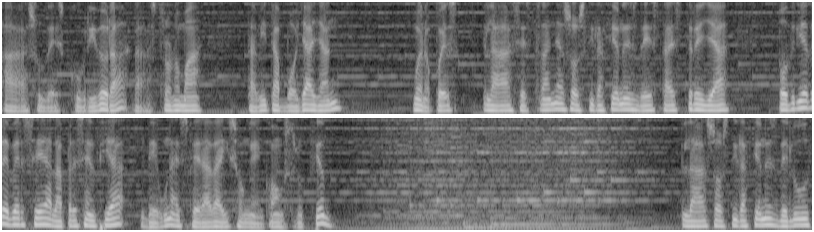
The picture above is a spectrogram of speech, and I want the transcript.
a su descubridora, la astrónoma Tabitha Boyayan, bueno, pues las extrañas oscilaciones de esta estrella podría deberse a la presencia de una esfera Dyson en construcción. Las oscilaciones de luz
